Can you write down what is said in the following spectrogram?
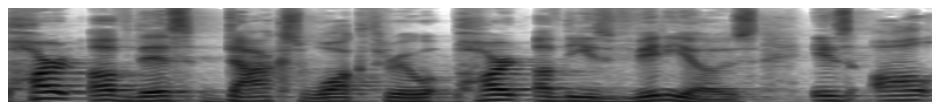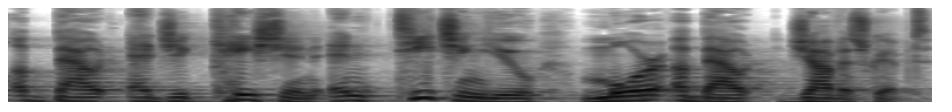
part of this docs walkthrough, part of these videos is all about education and teaching you more about JavaScript.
